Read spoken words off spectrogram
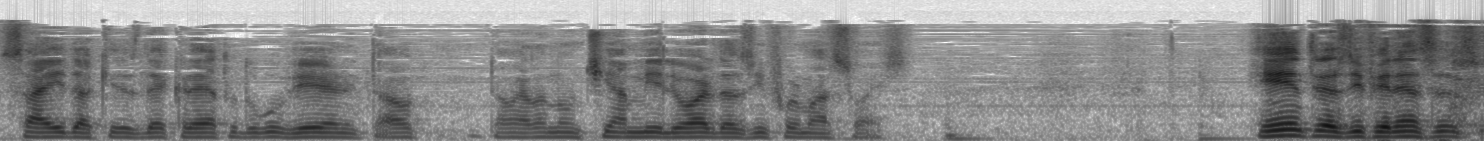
saído aqueles decretos do governo e tal, então ela não tinha a melhor das informações. Entre as diferenças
